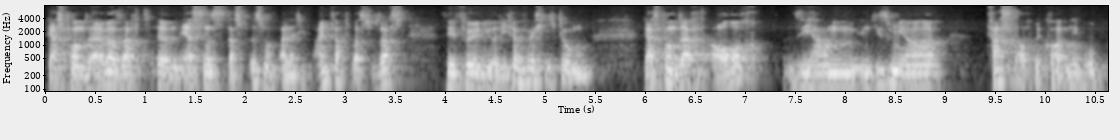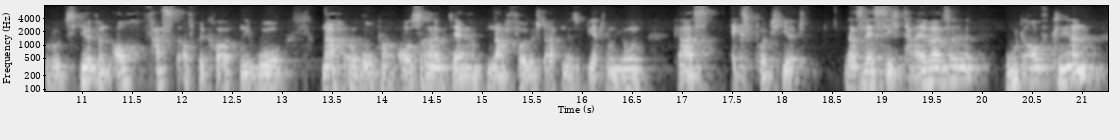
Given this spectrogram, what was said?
Gazprom selber sagt, ähm, erstens, das ist noch relativ einfach, was du sagst. Sie erfüllen ihre Lieferverpflichtungen. Gazprom sagt auch, sie haben in diesem Jahr fast auf Rekordniveau produziert und auch fast auf Rekordniveau nach Europa außerhalb der Nachfolgestaaten der Sowjetunion Gas exportiert. Das lässt sich teilweise gut aufklären,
